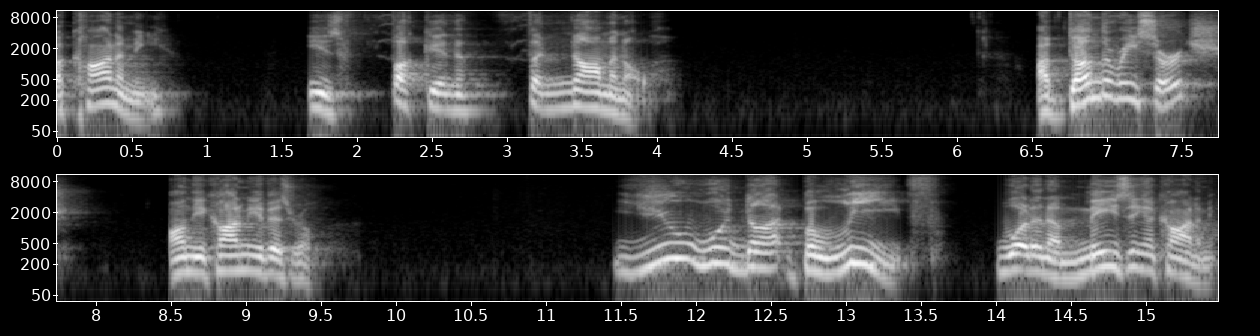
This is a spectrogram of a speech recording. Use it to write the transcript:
economy is fucking phenomenal. I've done the research on the economy of Israel. You would not believe what an amazing economy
